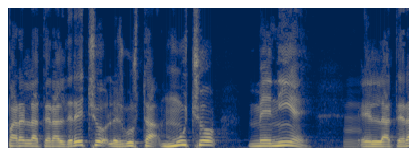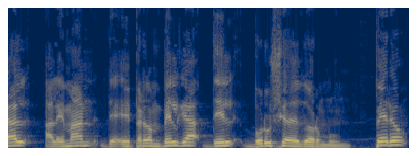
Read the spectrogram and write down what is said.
Para el lateral derecho les gusta mucho Menier, el lateral alemán, de- eh, perdón, belga del Borussia de Dortmund. Pero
